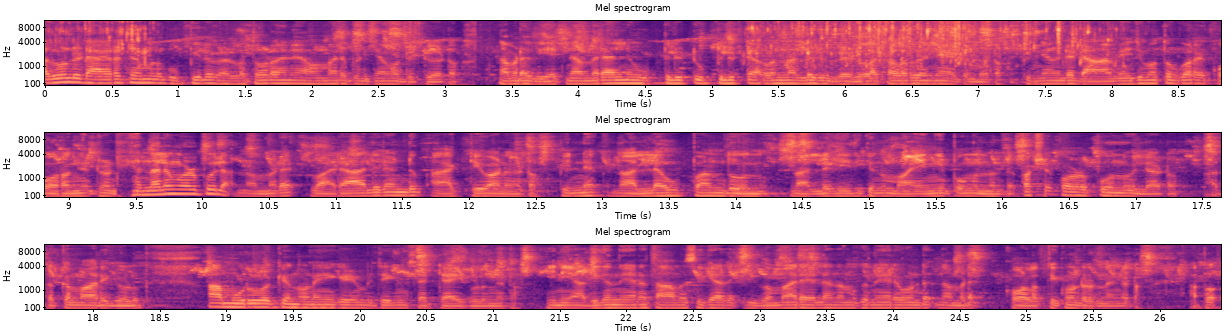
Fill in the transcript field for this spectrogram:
അതുകൊണ്ട് ഡയറക്റ്റ് നമ്മൾ കുപ്പിയിലെ വെള്ളത്തോടെ തന്നെ അവന്മാരെ പിടിക്കാൻ കൊണ്ട് കേട്ടോ. നമ്മുടെ വിയറ്റ്നാം വരാലിനെ ഉപ്പിലിട്ട് ഉപ്പിലിട്ട് അവൻ നല്ലൊരു വെള്ള കളർ തന്നെ ആയിട്ടുണ്ട് കേട്ടോ. പിന്നെ അവന്റെ ഡാമേജ് മൊത്തം കുറേ കുറഞ്ഞിട്ടുണ്ട്. എന്നാലും കുഴപ്പമില്ല. നമ്മുടെ വരാൽ രണ്ടും ആക്റ്റീവാണ് കേട്ടോ. പിന്നെ നല്ല ഉപ്പാണെന്ന് തോന്നുന്നു. നല്ല രീതിക്കൊന്ന് മയങ്ങി പൊങ്ങുന്നുണ്ട്. പക്ഷേ കുഴപ്പമൊന്നുമില്ല കേട്ടോ. അതൊക്കെ മാറിക്കോളും. ആ മുറിവൊക്കെ ഒന്ന് ഉണങ്ങി കഴിയുമ്പോഴത്തേക്കും സെറ്റ് ആയിക്കോളും കേട്ടോ. ഇനി അധികം നേരം താമസിക്കാതെ ഇവന്മാരെയെല്ലാം നമുക്ക് നേരെ കൊണ്ട് നമ്മുടെ കുളത്തിൽ കൊണ്ടുവരണം കേട്ടോ. അപ്പോൾ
